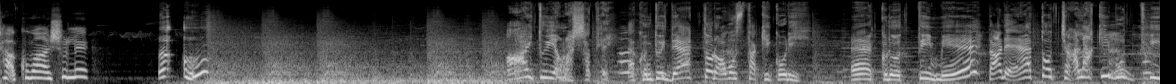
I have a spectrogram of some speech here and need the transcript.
ঠাকুমা, আসলে আয় তুই আমার সাথে। এখন তুই দেখ তোর অবস্থা কি করি। এক রত্তি মেয়ে তার এত চালাকি বুদ্ধি।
